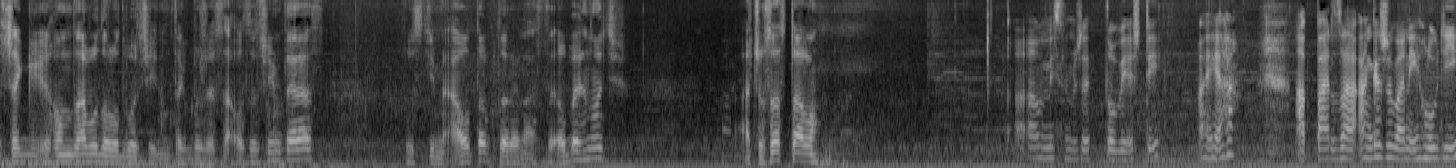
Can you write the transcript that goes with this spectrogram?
Však on zabudol odbočínu, tak bože sa otočím teraz. Pustíme auto, ktoré nás chce obehnúť. A čo sa stalo? A myslím, že to vieš ty a ja a pár zaangažovaných ľudí,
